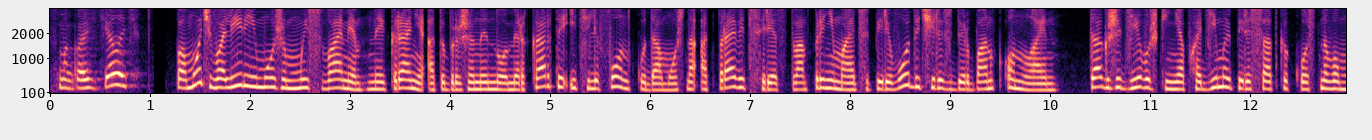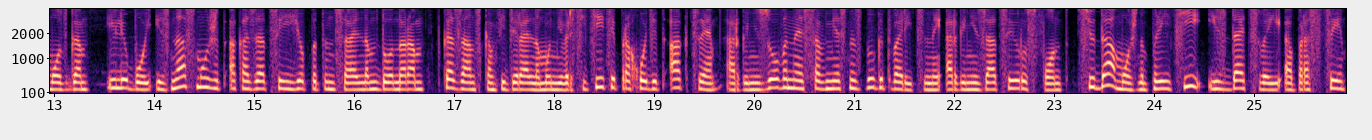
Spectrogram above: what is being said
смогла сделать. Помочь Валерии можем мы с вами. На экране отображены номер карты и телефон, куда можно отправить средства. Принимаются переводы через Сбербанк онлайн. Также девушке необходима пересадка костного мозга, и любой из нас может оказаться ее потенциальным донором. В Казанском федеральном университете проходит акция, организованная совместно с благотворительной организацией «Русфонд». Сюда можно прийти и сдать свои образцы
